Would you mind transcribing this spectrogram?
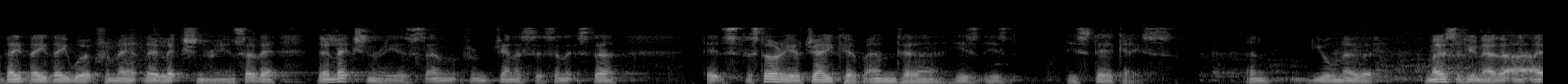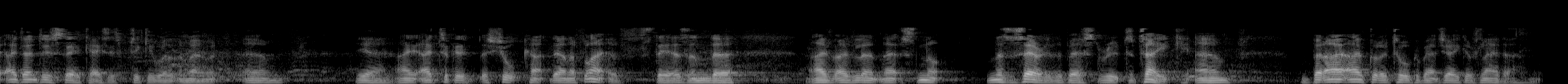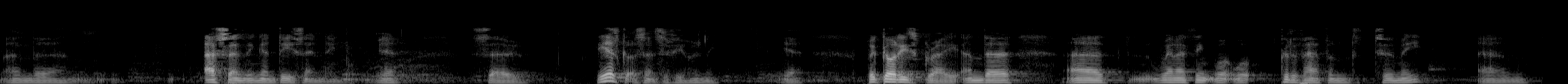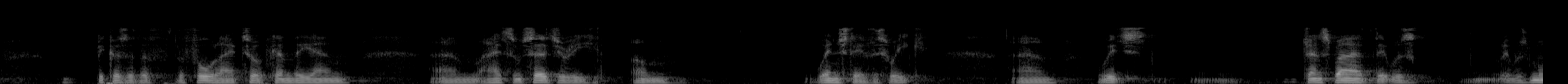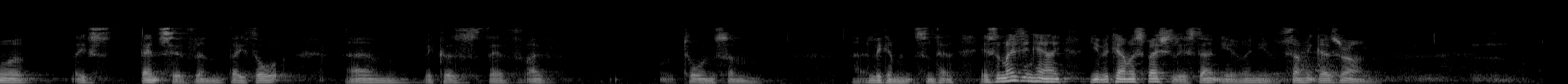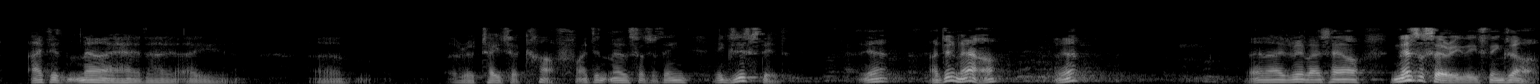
they, they, they work from their, their lectionary, and so their, their lectionary is um, from Genesis, and it's the it's the story of Jacob and uh, his, his, his staircase. And you'll know that, most of you know that I, I don't do staircases particularly well at the moment. Um, yeah, I, I took a, a, shortcut down a flight of stairs, and uh, I've, I've learnt that's not necessarily the best route to take. Um, but I, have got to talk about Jacob's ladder and uh, ascending and descending. Yeah, so he has got a sense of humour, hasn't he? Yeah. But God is great. And uh, uh, when I think what, what could have happened to me um, because of the, the fall I took and the um, um, I had some surgery on Wednesday of this week, um, which transpired it was it was more extensive than they thought. Um, because I've torn some ligaments and things. It's amazing how you become a specialist, don't you, when you, something goes wrong. I didn't know I had a, a, a, a rotator cuff. I didn't know such a thing existed. Yeah, I do now. Yeah, and I realise how necessary these things are.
